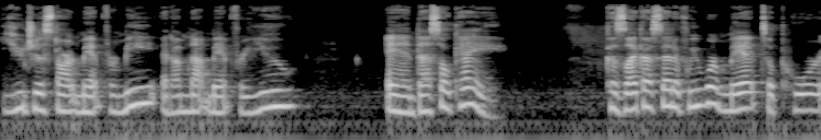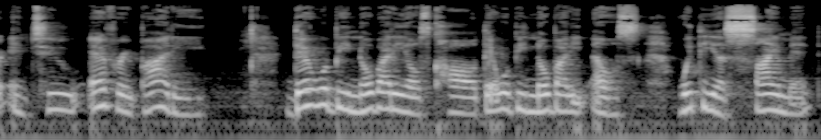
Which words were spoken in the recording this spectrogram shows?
You just aren't meant for me, and I'm not meant for you. And that's okay. Because, like I said, if we were meant to pour into everybody, there would be nobody else called. There would be nobody else with the assignment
